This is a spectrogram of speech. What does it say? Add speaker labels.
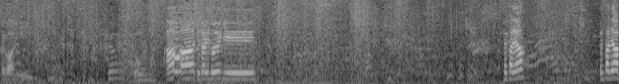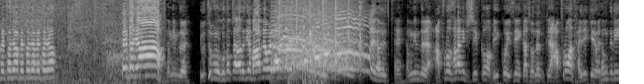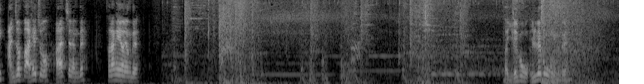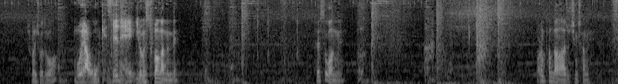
Speaker 1: 내가 이아 제자리 노예기 펜타냐? 펜타냐? 펜타냐? 펜타냐? 펜타냐? 펜타냐! 형님들 유튜브 구독자가 드디어 만 명을 나왔다는 네, 형님들 앞으로 사랑해 주실 거 믿고 있으니까 저는 그냥 앞으로만 달릴게요 형들이 안전바 해줘 알았죠 형들? 사랑해요 형들 나 1레보, 1레보공인데? 저런 식으로 들어와? 뭐야, 오공 개쎄네? 이러면서 도망갔는데? 할 수가 없네. 빠른 판단 아주 칭찬해.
